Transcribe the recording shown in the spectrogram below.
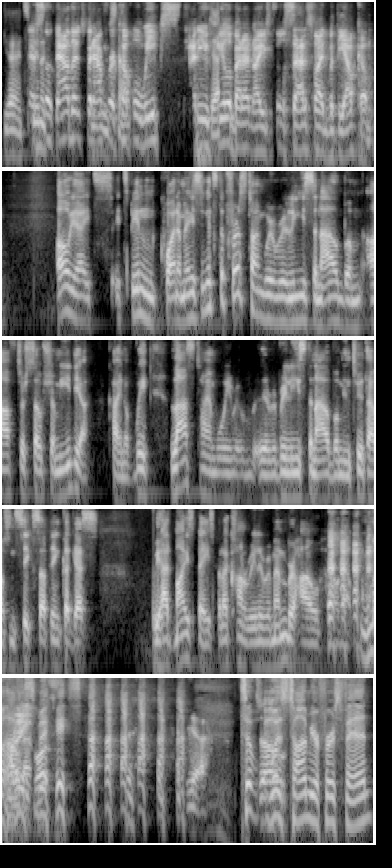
Yeah, it's And been so a, now that it's been out for a weeks now. couple weeks, how do you Yeah. feel about it? Are you still satisfied with the outcome? Oh yeah, it's it's been quite amazing. It's the first time we release an album after social media. Kind of. We last time we re- released an album in 2006. I think. I guess we had MySpace, but I can't really remember how. how that, how that was. MySpace. Yeah, So, So- was Tom your first fan?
